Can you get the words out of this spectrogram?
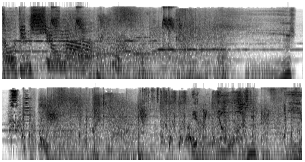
头顶上啊！别要完，你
